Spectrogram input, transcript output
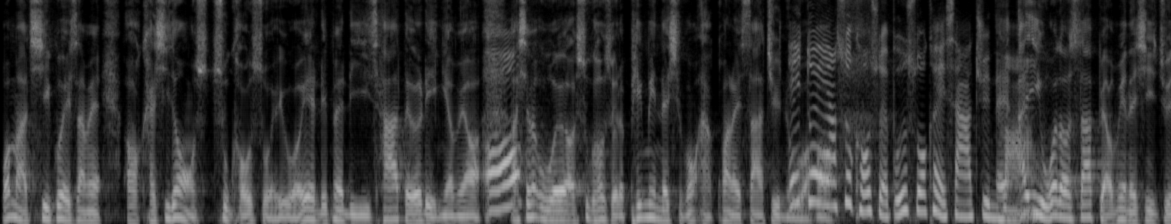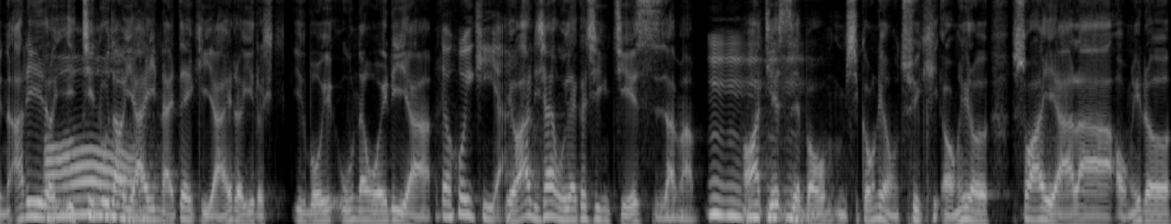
我嘛试过上面哦，开始都用漱口水，我因为里面理查德林有没有？哦，啊，下面有漱口水的，拼命的想讲啊，看来杀菌。哎，对呀，漱口水不是说可以杀菌吗？哎，阿姨，我都杀表面的细菌，啊，你一进入到牙龈内底去啊，迄个伊就伊无无能为力啊，就废去啊。有啊，你现在有一个是结石啊嘛，嗯嗯，啊，结石不不是讲你用喙齿用迄个刷牙啦，用迄个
